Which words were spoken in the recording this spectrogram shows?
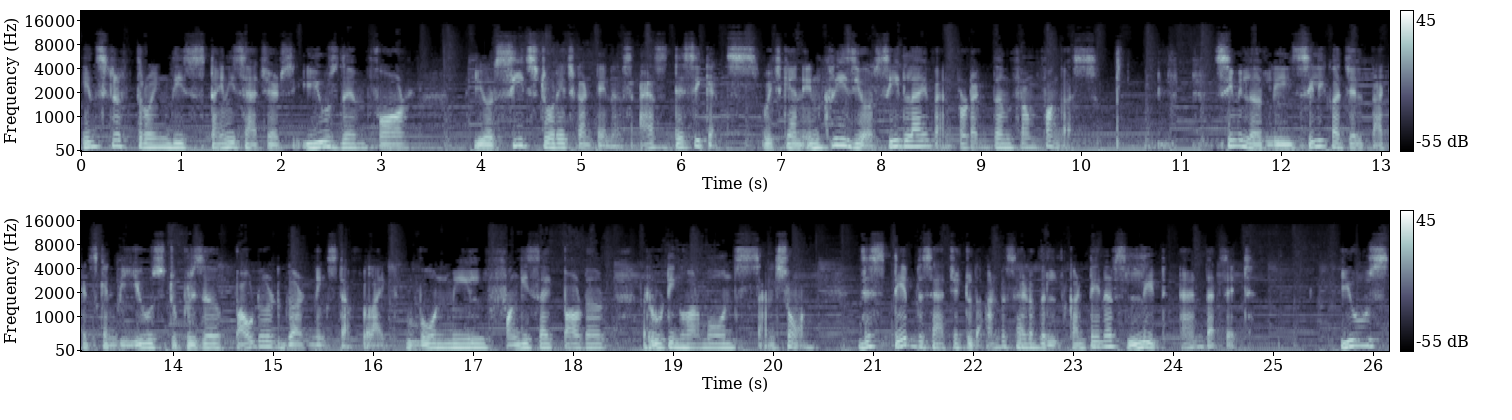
Instead of throwing these tiny sachets use them for your seed storage containers as desiccants which can increase your seed life and protect them from fungus. Similarly, silica gel packets can be used to preserve powdered gardening stuff like bone meal, fungicide powder, rooting hormones, and so on. Just tape the sachet to the underside of the container's lid and that's it. Use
